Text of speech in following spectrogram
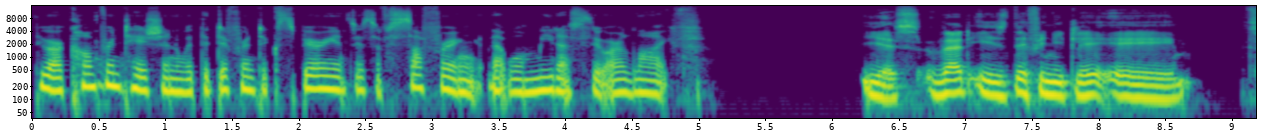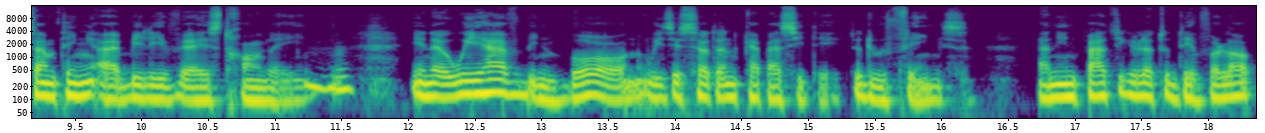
through our confrontation with the different experiences of suffering that will meet us through our life. Yes, that is definitely a something I believe very strongly in. Mm-hmm. You know, we have been born with a certain capacity to do things and in particular to develop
